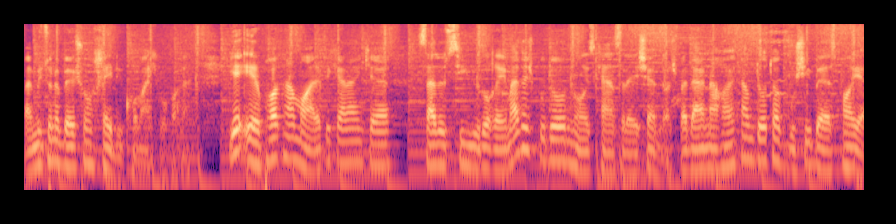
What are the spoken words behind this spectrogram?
و می‌تونه بهشون خیلی کمک بکنه. یه AirPod هم معرفی کردن که 130 یورو قیمتش بود و noise cancellation داشت و در نهایت هم دو تا گوشی به اسمهای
